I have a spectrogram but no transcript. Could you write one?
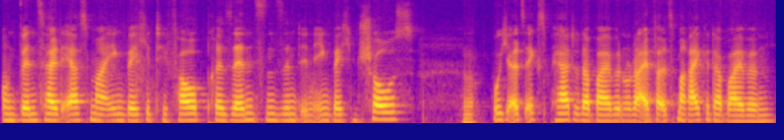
Und wenn es halt erstmal irgendwelche TV-Präsenzen sind in irgendwelchen Shows, Ja. wo ich als Experte dabei bin oder einfach als Mareike dabei bin.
